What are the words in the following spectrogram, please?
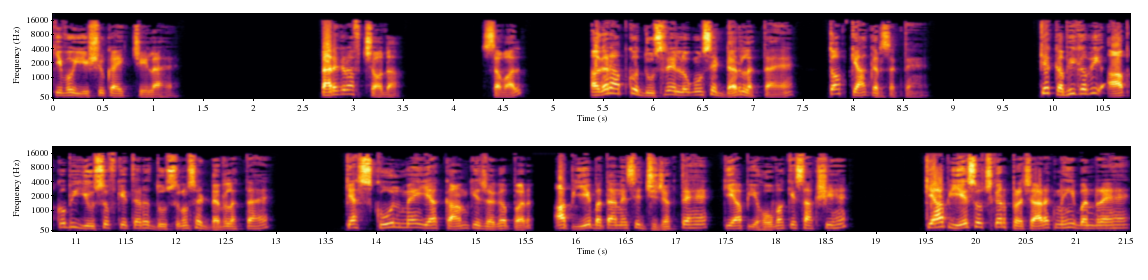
कि वो यीशु का एक चेला है। पैराग्राफ चौदह। सवाल, अगर आपको दूसरे लोगों से डर लगता है तो आप क्या कर सकते हैं? क्या कभी कभी आपको भी यूसुफ की तरह दूसरों से डर लगता है? क्या स्कूल में या काम की जगह पर आप ये बताने से झिझकते हैं कि आप यहोवा के साक्षी हैं? क्या आप ये सोचकर प्रचारक नहीं बन रहे हैं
